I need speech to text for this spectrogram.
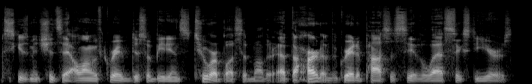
excuse me, it should say, along with grave disobedience to our Blessed Mother, at the heart of the great apostasy of the last 60 years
